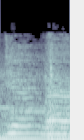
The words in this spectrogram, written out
dengan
